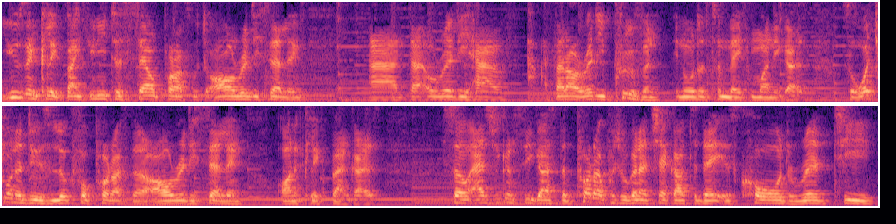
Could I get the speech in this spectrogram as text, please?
using clickbank you need to sell products which are already selling and that already have that are already proven in order to make money guys. So what you want to do is look for products that are already selling on clickbank guys. So as you can see guys the product which we're going to check out today is called red tea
